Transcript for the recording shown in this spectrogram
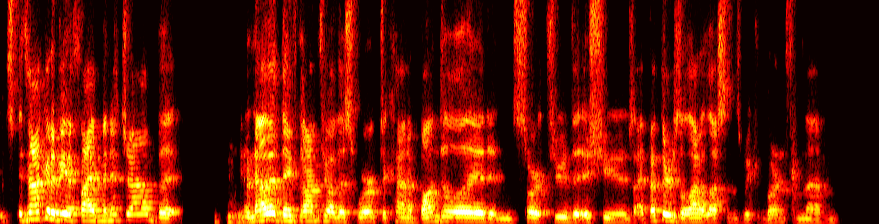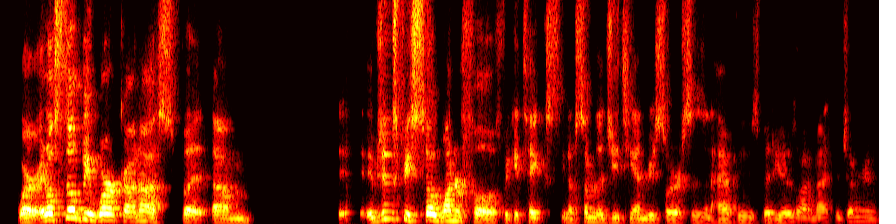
it's, it's not going to be a five minute job, but you know, now that they've gone through all this work to kind of bundle it and sort through the issues, I bet there's a lot of lessons we could learn from them where it'll still be work on us, but um, it, it would just be so wonderful if we could take, you know, some of the GTN resources and have these videos automatically generated.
